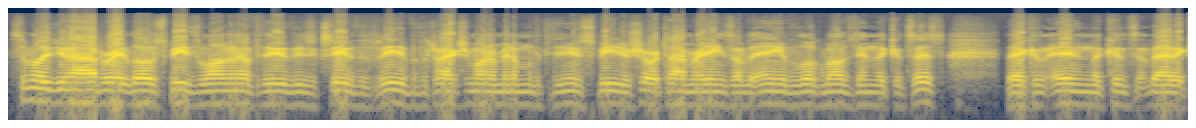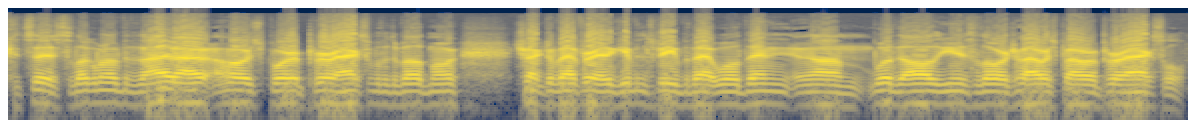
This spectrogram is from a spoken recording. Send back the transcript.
Similarly, do not operate low speeds long enough to exceed the speed of the traction motor minimum continuous speed or short time ratings of any of the locomotives in the consist that in the that it consists. Locomotive with the high horsepower per axle will develop more tractive effort at a given speed, but that will then um, with all the units lower horsepower per axle.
